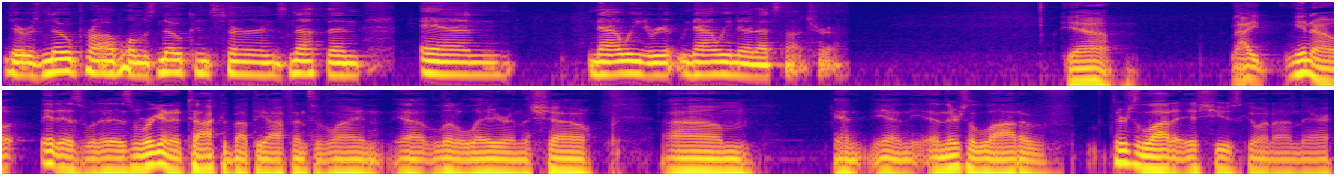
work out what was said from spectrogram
There was no problems, no concerns, nothing, and now we re- now we know that's not true. Yeah, I you know it is what it is, and we're going to talk about the offensive line a little later in the show. Um, and, and and there's a lot of there's a lot of issues going on there.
